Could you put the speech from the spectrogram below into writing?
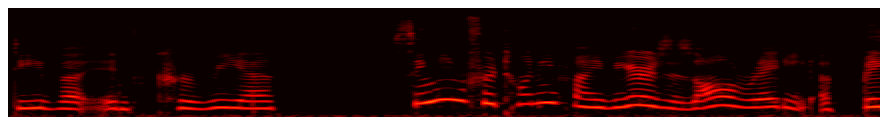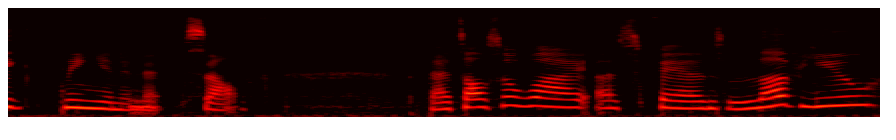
diva in Korea. Singing for 25 years is already a big thing in and itself. But that's also why us fans love you,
